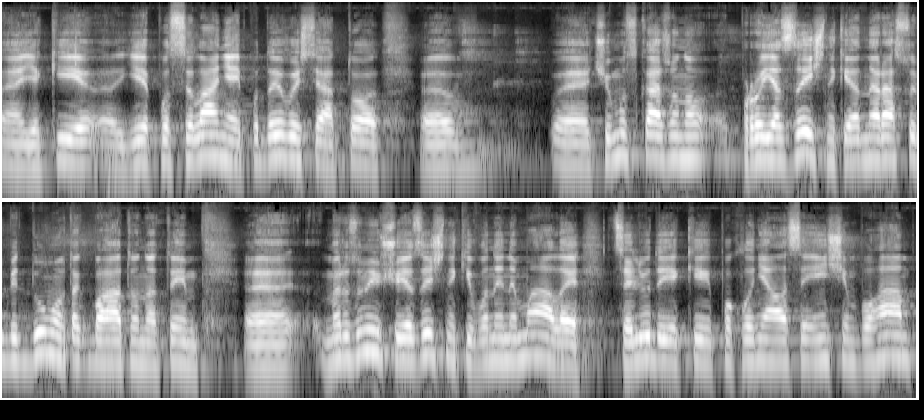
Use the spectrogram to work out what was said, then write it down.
е, які е, є посилання, і подивишся, то чому сказано про язичники? Я не раз собі думав так багато над тим. Е, Ми розуміємо, що язичники вони не мали. Це люди, які поклонялися іншим богам,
